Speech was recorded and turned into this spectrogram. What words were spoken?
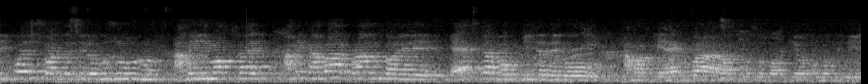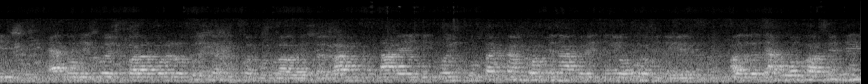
রিকোয়েস্ট করতেছিল হুজুর, আমি মক্কায়, আমি একটা রিকোয়েস্ট করার পরে রাসূল কারীম এই রিকোয়েস্ট প্রত্যাখ্যান করতে না পেরে তিনি অনুমতি দিলেন হযরত আবু বকর সিদ্দিক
